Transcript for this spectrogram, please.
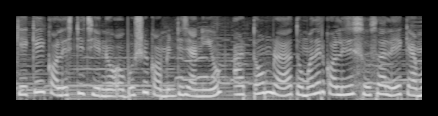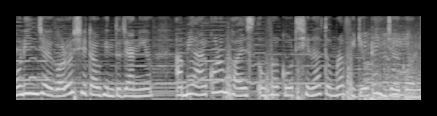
কে কে কলেজটি চেনো অবশ্যই কমেন্টে জানিও। আর তোমরা তোমাদের কলেজের সোশ্যালে কেমন এনজয় করো সেটাও কিন্তু জানিও। আমি আর কোনো ভয়েস ওভার করছি না, তোমরা ভিডিওটা এনজয় করো।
